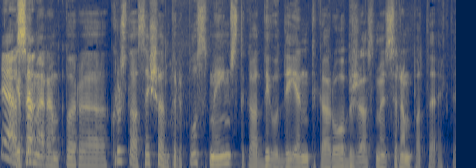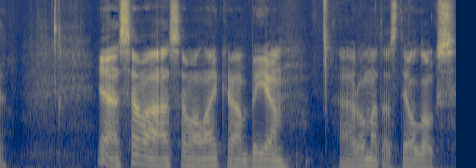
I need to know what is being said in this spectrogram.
Jā, ja, sa... piemēram, par uh, krustā sišanu tur ir plus mīnus divu dienu robežās, mēs varam pateikt. Jā, jā savā, savā laikā bija uh, Romātās teologs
